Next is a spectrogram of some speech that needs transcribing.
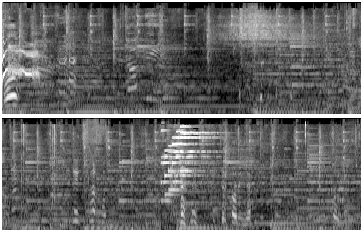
어? 이제 타고 콧소리냐? 콧소리.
